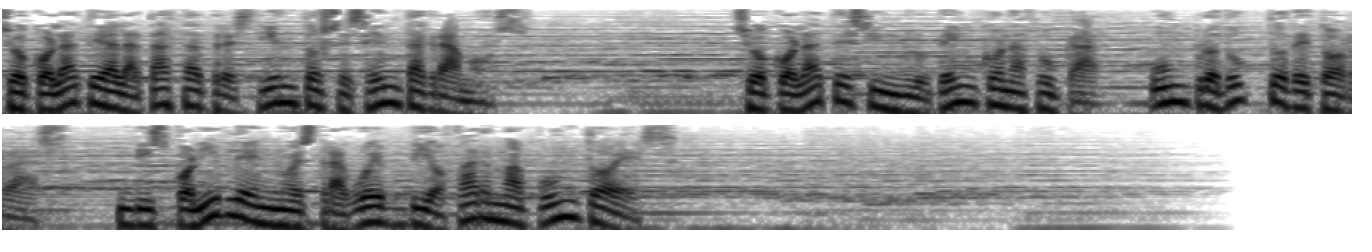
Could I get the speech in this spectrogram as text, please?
Chocolate a la taza 360 gramos. Chocolate sin gluten con azúcar. Un producto de Torras. Disponible en nuestra web biofarma.es.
